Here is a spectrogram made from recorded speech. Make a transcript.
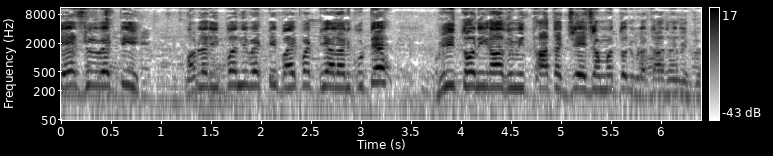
కేసులు పెట్టి మమ్మల్ని ఇబ్బంది పెట్టి భయపట్టేయాలనుకుంటే మీతోని కాదు మీ తాత జేజమ్మతో కూడా కాదని చెప్పి.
